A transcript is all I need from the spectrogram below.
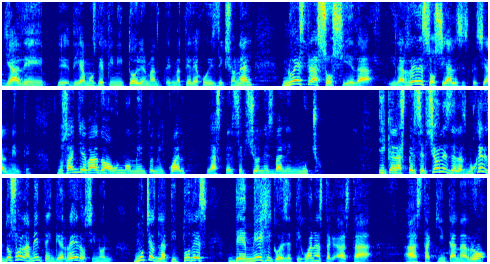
ya de, digamos, definitorio en, en, materia jurisdiccional, nuestra sociedad y las redes sociales especialmente nos han llevado a un momento en el cual las percepciones valen mucho. Y que las percepciones de las mujeres, no solamente en Guerrero, sino en muchas latitudes de México, desde Tijuana hasta, hasta hasta Quintana Roo.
